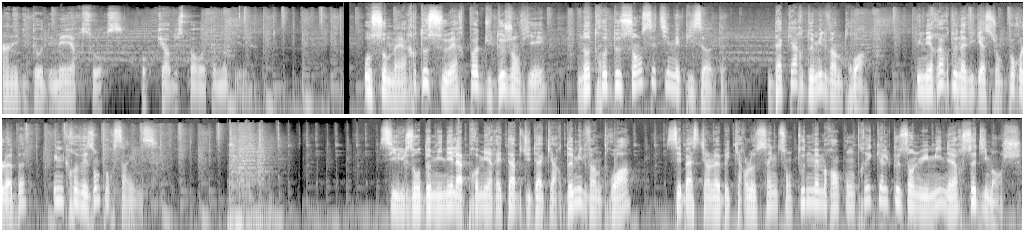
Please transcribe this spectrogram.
Un édito des meilleures sources au cœur du sport automobile. Au sommaire de ce AirPod du 2 janvier, notre 207e épisode. Dakar 2023. Une erreur de navigation pour Loeb, une crevaison pour Sainz. S'ils ont dominé la première étape du Dakar 2023, Sébastien Loeb et Carlos Sainz sont tout de même rencontrés quelques ennuis mineurs ce dimanche.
